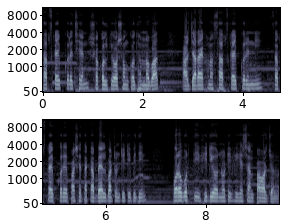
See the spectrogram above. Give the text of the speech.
সাবস্ক্রাইব করেছেন, সকলকে অসংখ্য ধন্যবাদ। আর যারা এখনও সাবস্ক্রাইব করেননি, সাবস্ক্রাইব করে পাশে থাকা বেল বাটনটি টিপে দিন পরবর্তী ভিডিও নোটিফিকেশান পাওয়ার জন্য।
